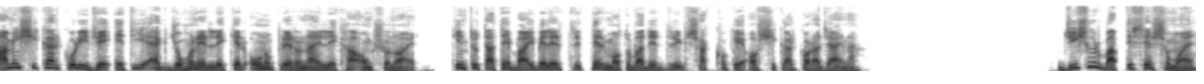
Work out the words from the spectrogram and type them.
আমি স্বীকার করি যে এটি এক জোহনের লেখের অনুপ্রেরণায় লেখা অংশ নয়, কিন্তু তাতে বাইবেলের তৃত্বের মতবাদের দৃঢ় সাক্ষ্যকে অস্বীকার করা যায় না। যিশুর বাপ্তিসের সময়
